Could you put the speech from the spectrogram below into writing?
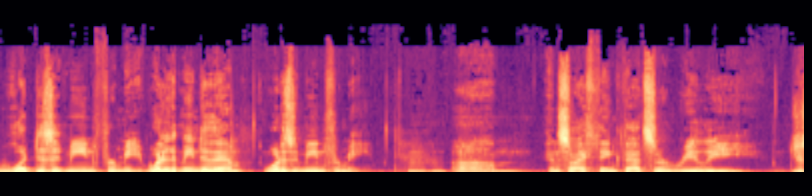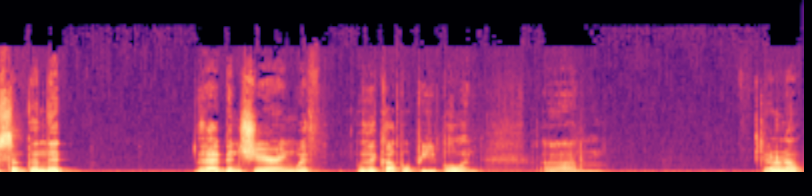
what does it mean for me? What did it mean to them? What does it mean for me? Mm-hmm. Um, and so I think that's a really just something that that I've been sharing with with a couple people, and um, I don't know.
